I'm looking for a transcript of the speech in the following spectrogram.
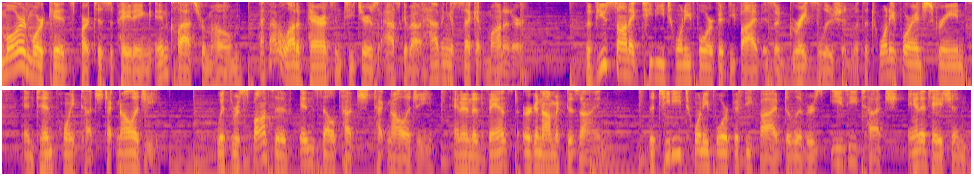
more and more kids participating in class from home, I found a lot of parents and teachers ask about having a second monitor. The ViewSonic TD2455 is a great solution with a 24 inch screen and 10 point touch technology. With responsive in cell touch technology and an advanced ergonomic design, the TD2455 delivers easy touch, annotation,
